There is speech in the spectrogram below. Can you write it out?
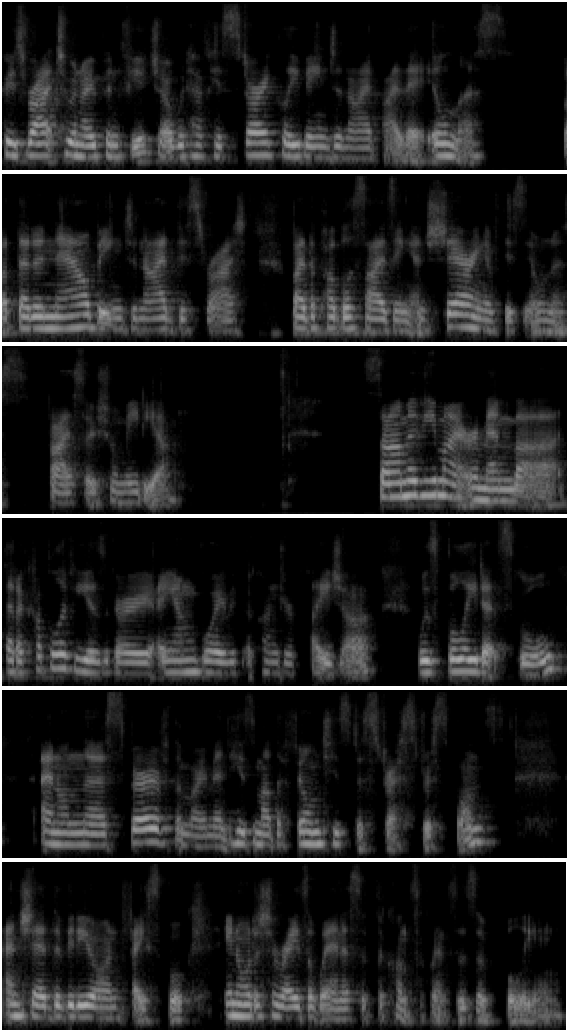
whose right to an open future would have historically been denied by their illness, but that are now being denied this right by the publicising and sharing of this illness via social media. Some of you might remember that a couple of years ago, a young boy with achondroplasia was bullied at school. And on the spur of the moment, his mother filmed his distressed response and shared the video on Facebook in order to raise awareness of the consequences of bullying.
